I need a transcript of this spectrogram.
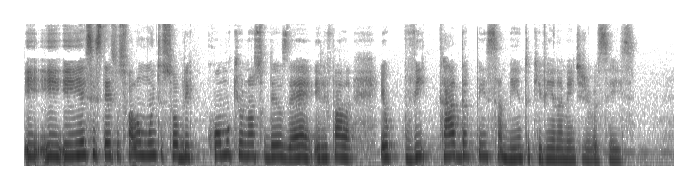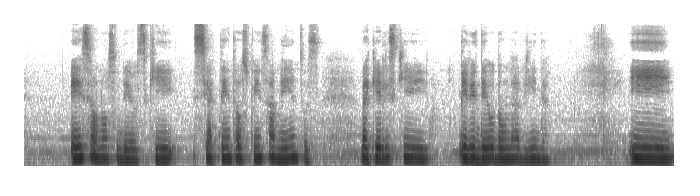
E, e, e, esses textos falam muito sobre como que o nosso Deus é. Ele fala: Eu vi cada pensamento que vinha na mente de vocês. Esse é o nosso Deus que se atenta aos pensamentos daqueles que Ele deu o dom da vida. E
